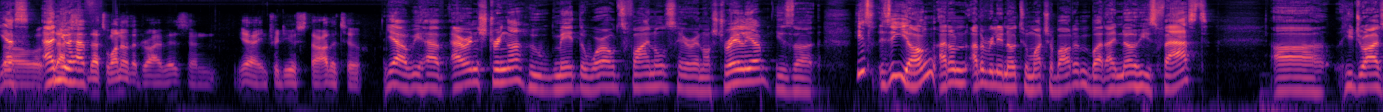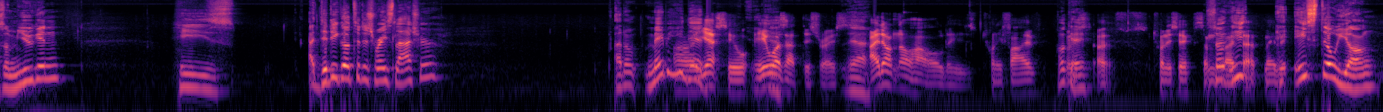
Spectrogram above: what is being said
Yes, and you have- that's one of the drivers, and yeah, introduce the other two. Yeah, we have Aaron Stringer who made the world's finals here in Australia. He's uh he's is he young? I don't I don't really know too much about him, but I know he's fast. Uh he drives a Mugen. He's uh, did he go to this race last year? I don't maybe he Uh, did. yes, he, he was at this race. Yeah. I don't know how old he is. 25? Okay. 20, uh, 26, something So like he, that, maybe. he's still young,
